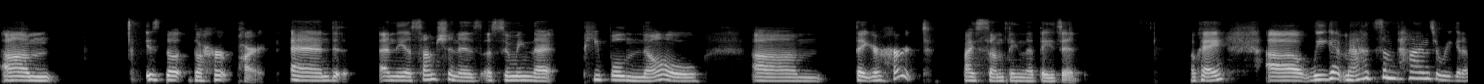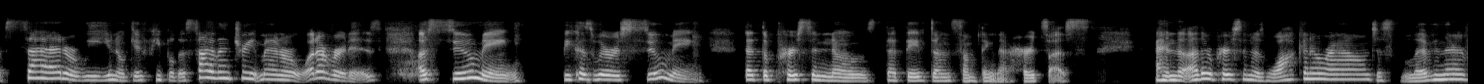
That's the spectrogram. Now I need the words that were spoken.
Um, is the the hurt part and and the assumption is assuming that people know um, that you're hurt by something that they did okay uh, we get mad sometimes or we get upset or we you know give people the silent treatment or whatever it is assuming because we're assuming that the person knows that they've done something that hurts us and the other person is walking around just living their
